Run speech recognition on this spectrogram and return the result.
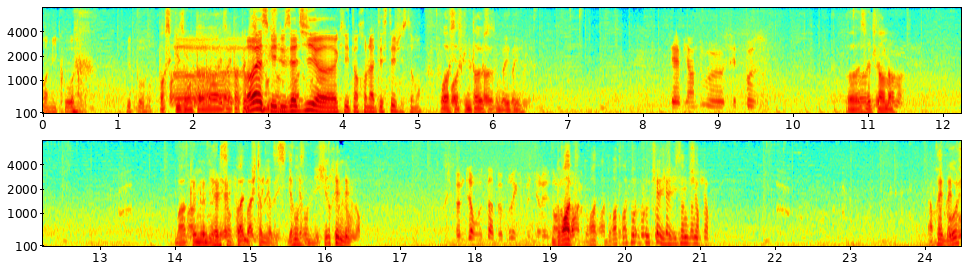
oh Miko, les pauvres. Parce qu'ils ont, ta- ils ont tapé Ouais, parce qu'il nous a dit euh, qu'il était en train de la tester justement. Ouais, c'est Splinter, ça s'en bat les couilles. Et elle vient d'où euh, cette pause Euh, Svetlana. Bah, comme le DL sans panne, putain, mais décidément, c'est une déchirure, non Tu peux me dire où c'est à peu près que je me Droite, droite, droite, faut, que tu ailles, j'ai dit Sandy Shore. Après, gauche.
